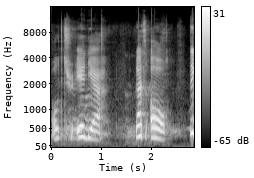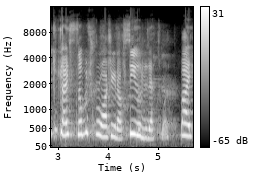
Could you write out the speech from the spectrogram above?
Alter and yeah, that's all. Thank you guys so much for watching, and I'll see you in the next one. Bye.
